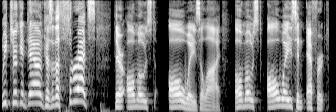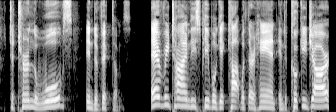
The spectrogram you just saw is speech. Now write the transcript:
We took it down because of the threats. They're almost always a lie, almost always an effort to turn the wolves into victims. Every time these people get caught with their hand in the cookie jar,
